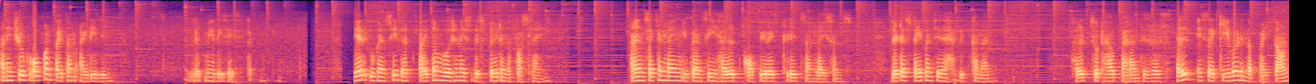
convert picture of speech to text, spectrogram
and it should open Python IDLE. Let me resize it. Here you can see that Python version is displayed in the first line and in second line you can see help, copyright, credits and license. Let us type and see the help command. Help should have parentheses. Help is a keyword in the Python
